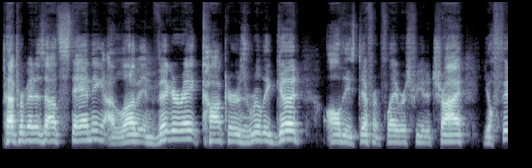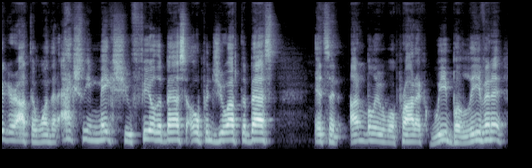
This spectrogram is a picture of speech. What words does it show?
Peppermint is outstanding. I love Invigorate. Conquer is really good. All these different flavors for you to try. You'll figure out the one that actually makes you feel the best, opens you up the best. It's an unbelievable product. We believe in it.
